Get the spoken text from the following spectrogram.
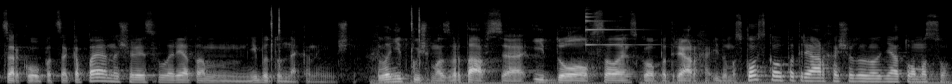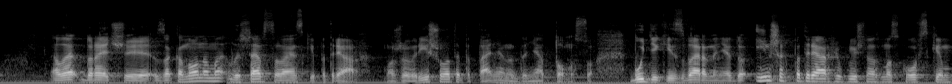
церква УПЦКП на чолі з Філаретом нібито не канонічна. Леонід Кучма звертався і до Вселенського патріарха, і до Московського патріарха щодо надання Томасу. Але, до речі, за канонами лише Вселенський патріарх може вирішувати питання надання Томасу. Будь-які звернення до інших патріархів, включно з московським,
